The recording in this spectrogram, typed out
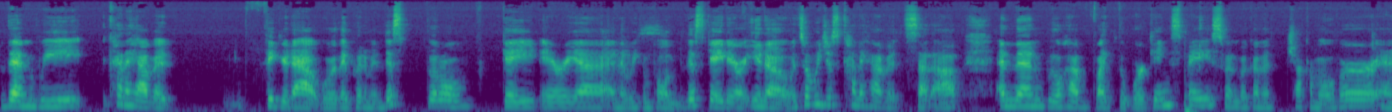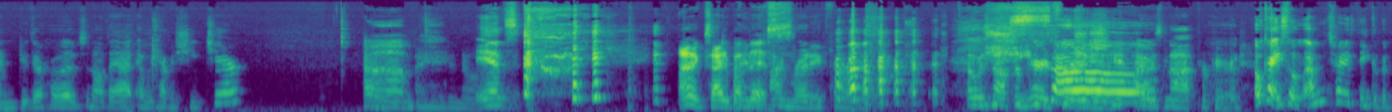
then we kind of have it figured out where they put them in this little gate area, and then we can pull them to this gate area, you know. And so we just kind of have it set up, and then we'll have like the working space when we're gonna check them over and do their hooves and all that, and we have a sheep chair. Um, I need to know. it's. it. I'm excited about I- this. I'm ready for it. I was not prepared So- for it. I was not prepared. Okay, so I'm trying to think of the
